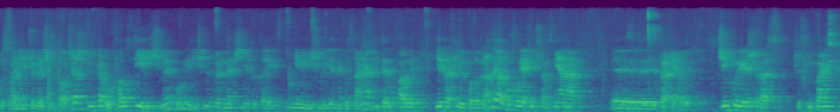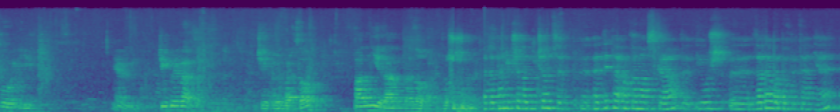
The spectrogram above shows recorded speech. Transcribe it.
głosowania nie przegraliśmy, chociaż kilka uchwał zdjęliśmy, bo mieliśmy wewnętrznie tutaj, nie mieliśmy jednego zdania i te uchwały nie trafiły pod obrady albo po jakichś tam zmianach yy, trafiały. Dziękuję jeszcze raz wszystkim Państwu i nie wiem, dziękuję bardzo. Dziękuję bardzo. Pani Radna Nowak, proszę. To Panie Przewodniczący, Edyta Ogonowska już y, zadała to pytanie.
